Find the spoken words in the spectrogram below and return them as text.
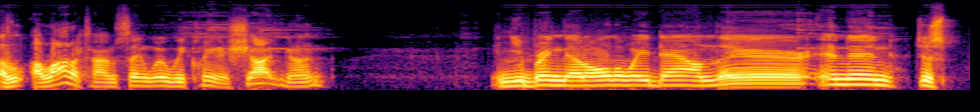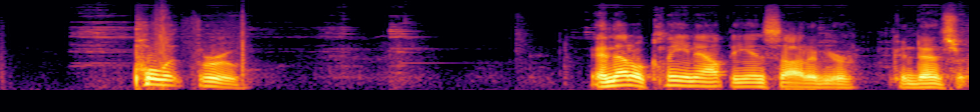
a, a lot of times, same way we clean a shotgun. And you bring that all the way down there and then just pull it through. And that'll clean out the inside of your condenser.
